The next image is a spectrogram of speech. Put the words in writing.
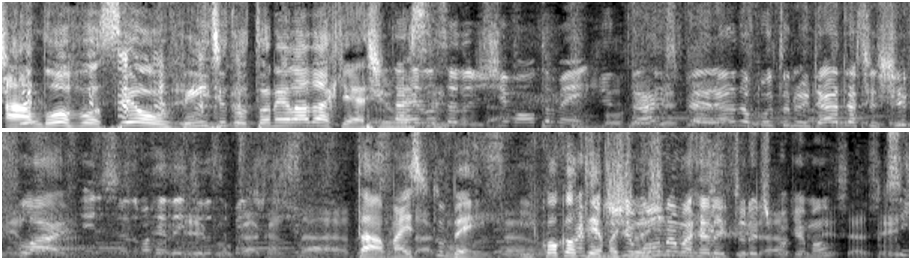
Alô, você ouvinte do Tonelada Cast. Tá Você... relançando o Digimon também. Tá esperando a oportunidade de assistir Fly. Eles fazendo uma releitura também de Digimon. Tá, mas tudo bem. E qual que é o Mas tema de Digimon hoje? não é uma releitura de Pokémon? Sim,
